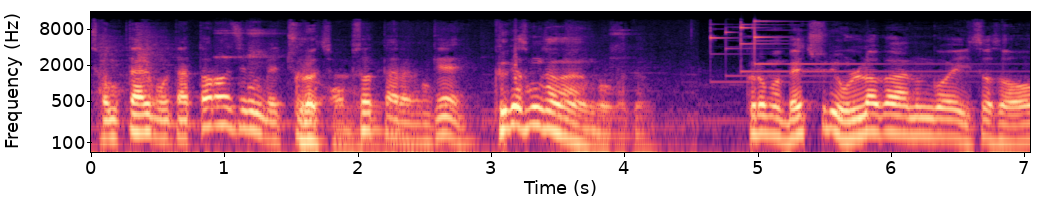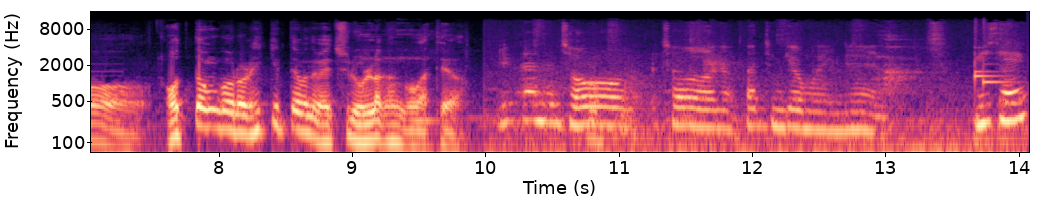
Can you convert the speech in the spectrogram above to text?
전달보다 떨어지는 매출이 그렇죠. 없었다라는 게 그게 성장하는 거거든. 그러면 매출이 올라가는 거에 있어서 어떤 거를 했기 때문에 매출이 올라간 것 같아요. 일단은 저, 저 같은 경우에는 위생,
